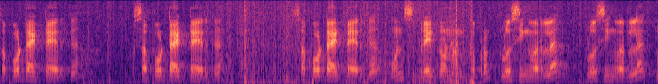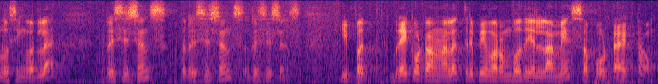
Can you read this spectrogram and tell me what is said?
சப்போர்ட் ஆக்ட் ஆயிருக்கு சப்போர்ட் ஆக்ட் ஆயிருக்கு சப்போர்ட் ஆக்ட் ஆயிருக்கு ஒன்ஸ் பிரேக் டவுன் ஆனதுக்கப்புறம் க்ளோசிங் வரல க்ளோசிங் வரல க்ளோசிங் வரல. ரெசிஸ்டன்ஸ் ரெசிஸ்டன்ஸ் ரெசிஸ்டன்ஸ் இப்போ பிரேக் அவுட் ஆனனால திருப்பி வரும்போது எல்லாமே சப்போர்ட் ஆக்ட் ஆகும்.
